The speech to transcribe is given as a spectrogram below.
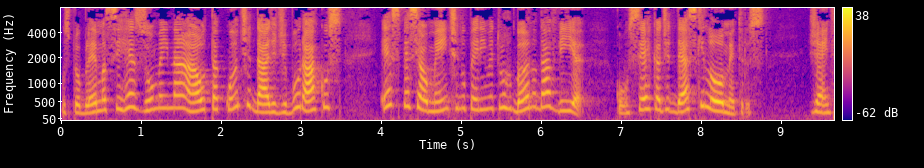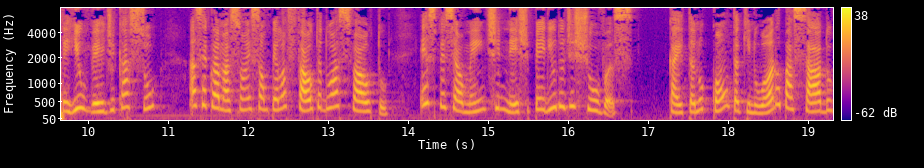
Os problemas se resumem na alta quantidade de buracos, especialmente no perímetro urbano da via, com cerca de 10 quilômetros. Já entre Rio Verde e Caçu, as reclamações são pela falta do asfalto, especialmente neste período de chuvas. Caetano conta que no ano passado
